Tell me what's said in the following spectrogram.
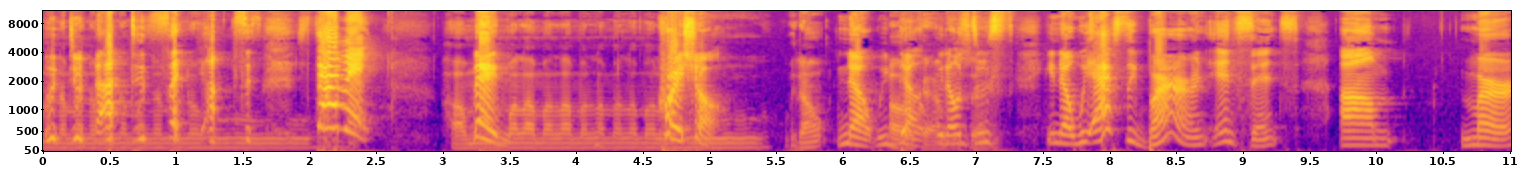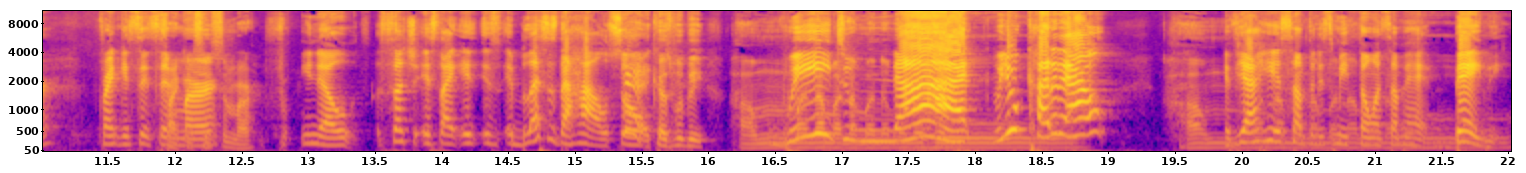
We do not do seances. Stop it. Baby. Crenshaw. We don't. No, we Oh, don't. okay, we I'm don't do. You know, we actually burn incense, um, myrrh, frankincense and myrrh. And myrrh. You know, such it's like it, it blesses the house. So Yeah, because we'll be. hum, we do not. Will you cut it out? hum, If y'all hear something, it's me throwing something at baby.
